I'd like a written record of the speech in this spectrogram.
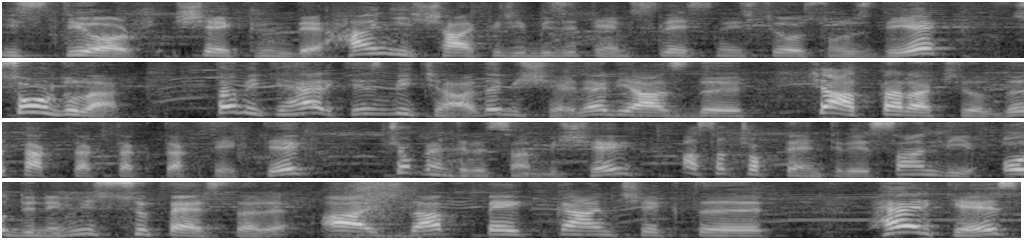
istiyor şeklinde hangi şarkıcı bizi temsil etsin istiyorsunuz diye sordular. Tabii ki herkes bir kağıda bir şeyler yazdı. Kağıtlar açıldı tak tak tak tak tek tek. Çok enteresan bir şey. Aslında çok da enteresan değil. O dönemin süperstarı Ajda Pekkan çıktı. Herkes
